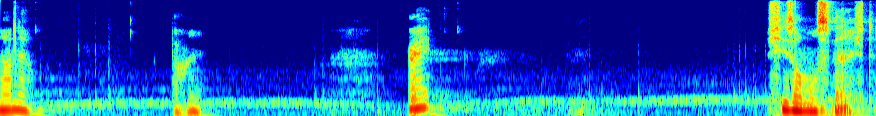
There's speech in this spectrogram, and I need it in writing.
Not now. Fine. Alright. She's almost finished.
